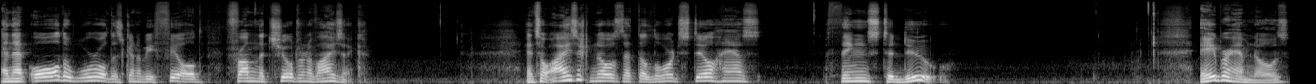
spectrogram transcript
and that all the world is going to be filled from the children of Isaac. And so Isaac knows that the Lord still has things to do. Abraham knows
